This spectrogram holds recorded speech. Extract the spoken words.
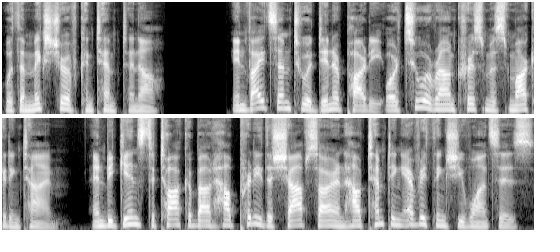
with a mixture of contempt and awe invites them to a dinner party or two around Christmas marketing time, and begins to talk about how pretty the shops are and how tempting everything she wants is.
